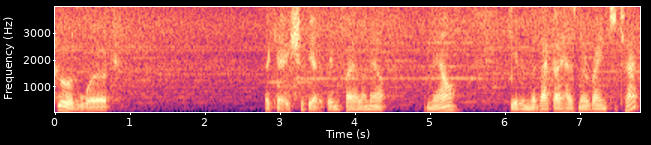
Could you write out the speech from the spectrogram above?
Good work. Okay, should be able to bring Phelan out now, given that that guy has no range attack.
